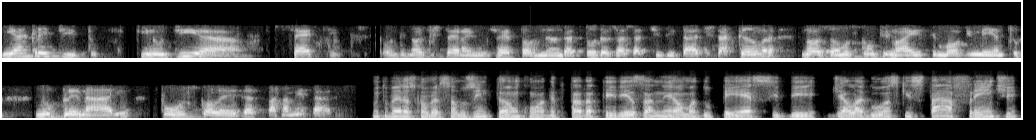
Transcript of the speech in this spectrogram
e acredito que no dia 7 onde nós estaremos retornando a todas as atividades da Câmara, nós vamos continuar esse movimento no plenário com os colegas parlamentares. Muito bem, nós conversamos então com a deputada Tereza Nelma, do PSD de Alagoas, que está à frente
